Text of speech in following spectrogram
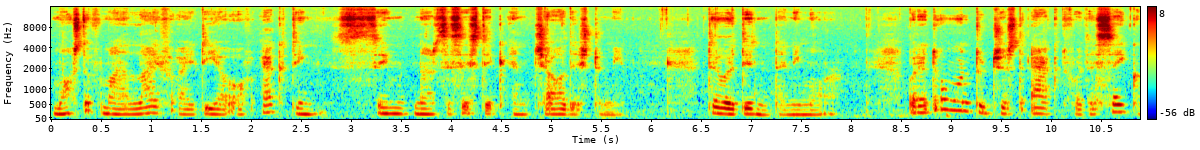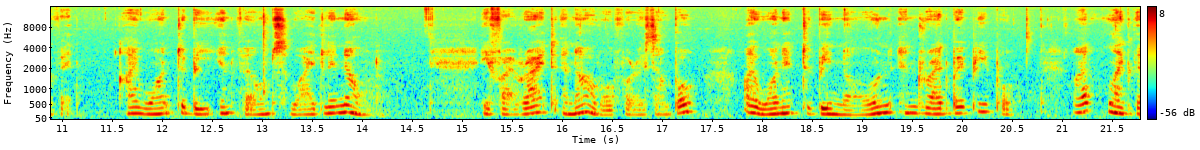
Most of my life idea of acting seemed narcissistic and childish to me, till it didn't anymore. But I don't want to just act for the sake of it. I want to be in films widely known. If I write a novel, for example, I want it to be known and read by people. I don't like the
